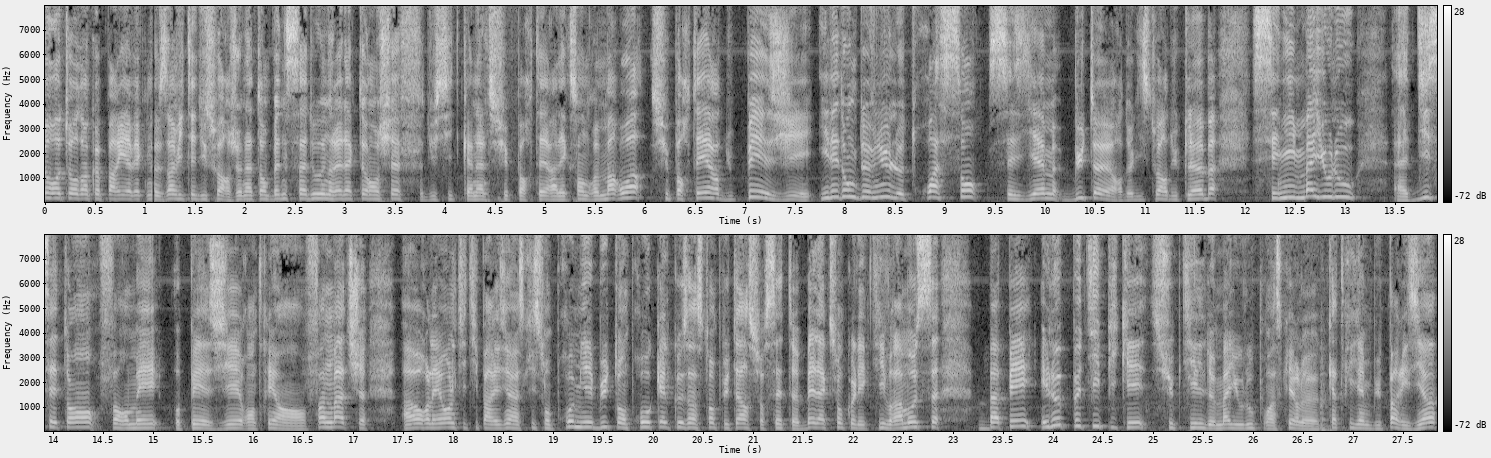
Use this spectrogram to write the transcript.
De retour dans Cop Paris avec nos invités du soir, Jonathan Bensadoun, rédacteur en chef du site Canal Supporter, Alexandre Marois, supporter du PSG. Il est donc devenu le 316e buteur de l'histoire du club. Seni Mayoulou 17 ans, formé au PSG, rentré en fin de match à Orléans. Le Titi parisien inscrit son premier but en pro quelques instants plus tard sur cette belle action collective. Ramos, Bappé et le petit piqué subtil de Mayoulou pour inscrire le quatrième but parisien.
